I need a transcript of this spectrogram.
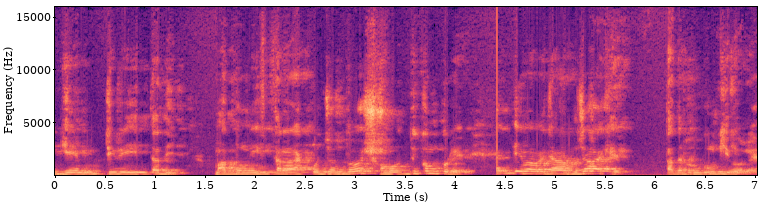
গেম টিভি ইত্যাদি মাধ্যমে ইফতার আগ পর্যন্ত করে এভাবে যারা রোজা রাখে তাদের হুকুম কি বলে?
